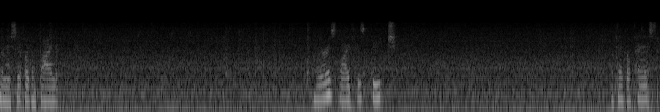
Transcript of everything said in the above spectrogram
let me see if I can find it. Where is life is a beach? I think I passed it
